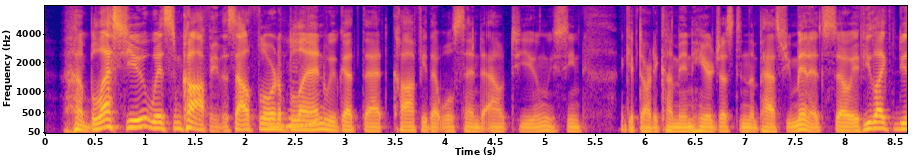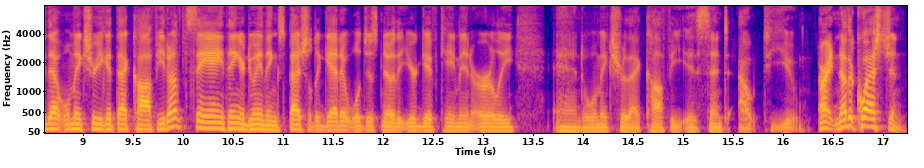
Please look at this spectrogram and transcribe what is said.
bless you with some coffee. The South Florida blend. We've got that coffee that we'll send out to you. We've seen a gift already come in here just in the past few minutes. So if you'd like to do that, we'll make sure you get that coffee. You don't have to say anything or do anything special to get it. We'll just know that your gift came in early, and we'll make sure that coffee is sent out to you. All right, another question.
